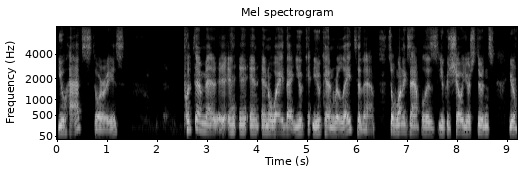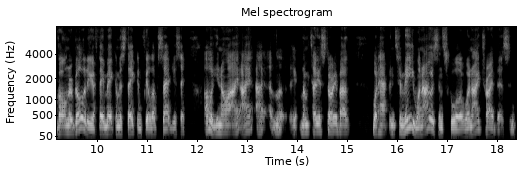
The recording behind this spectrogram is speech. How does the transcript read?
you have stories. Put them in, in, in a way that you can, you can relate to them. So one example is you could show your students your vulnerability. If they make a mistake and feel upset, you say, "Oh, you know, I, I, I let me tell you a story about what happened to me when I was in school or when I tried this." And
